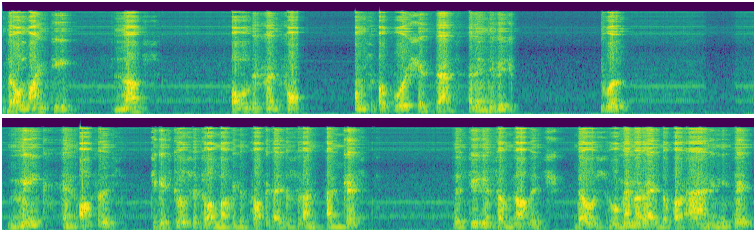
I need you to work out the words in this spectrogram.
the Almighty loves all different forms of worship that an individual makes and offers to get closer to Allah. The Prophet ﷺ addressed the students of knowledge, those who memorize the Quran, and he said,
